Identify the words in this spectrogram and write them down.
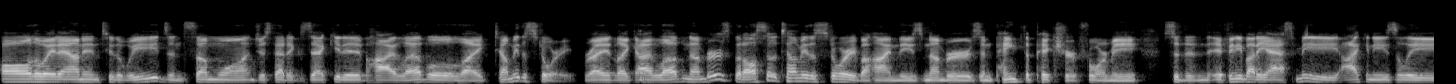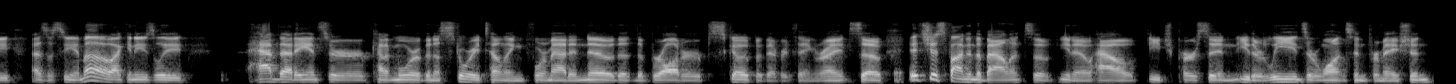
all the way down into the weeds, and some want just that executive high level. Like, tell me the story, right? Like, I love numbers, but also tell me the story behind these numbers and paint the picture for me, so that if anybody asks me, I can easily, as a CMO, I can easily have that answer kind of more of in a storytelling format and know the the broader scope of everything right so it's just finding the balance of you know how each person either leads or wants information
